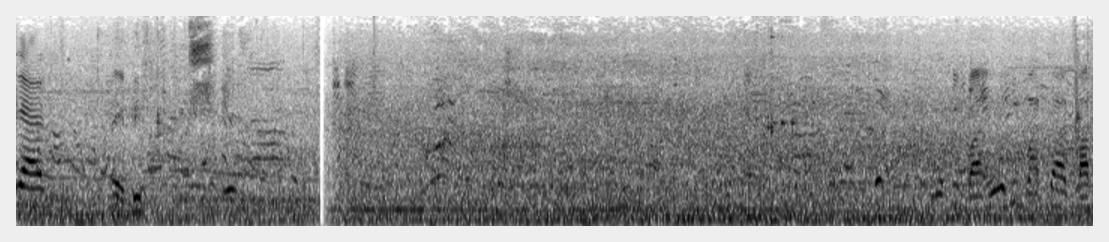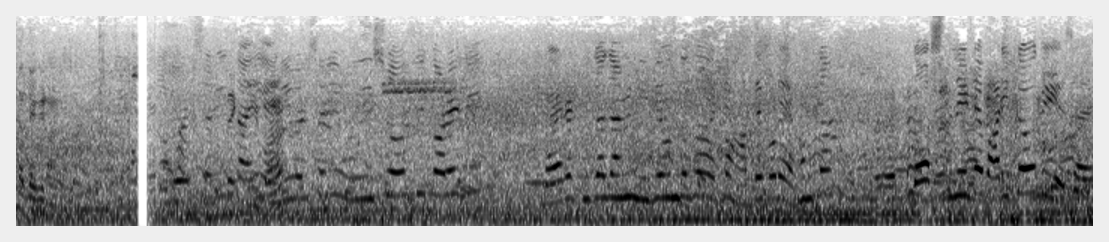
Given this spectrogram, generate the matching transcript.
বাজার বাচ্চা দেখে করেনি? গাড়িটা ঠিক আছে আমি নিজে অন্তত একটু হাতে করে এখন তো দশ মিনিটে বাড়িতেও দিয়ে যায়।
